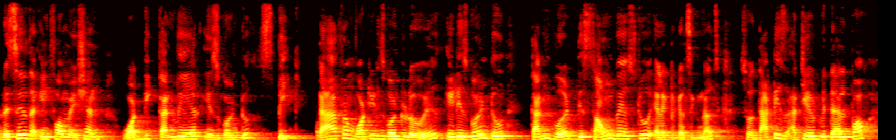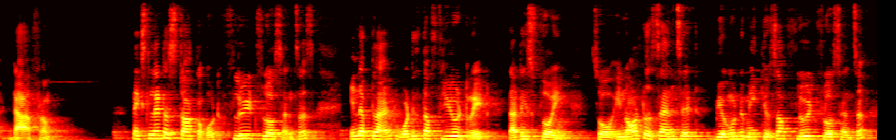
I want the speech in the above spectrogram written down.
receive the information what the conveyor is going to speak. Diaphragm what it is going to do is it is going to convert the sound waves to electrical signals. So that is achieved with the help of diaphragm. Next let us talk about fluid flow sensors. In a plant what is the fluid rate that is flowing. So in order to sense it we are going to make use of fluid flow sensor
